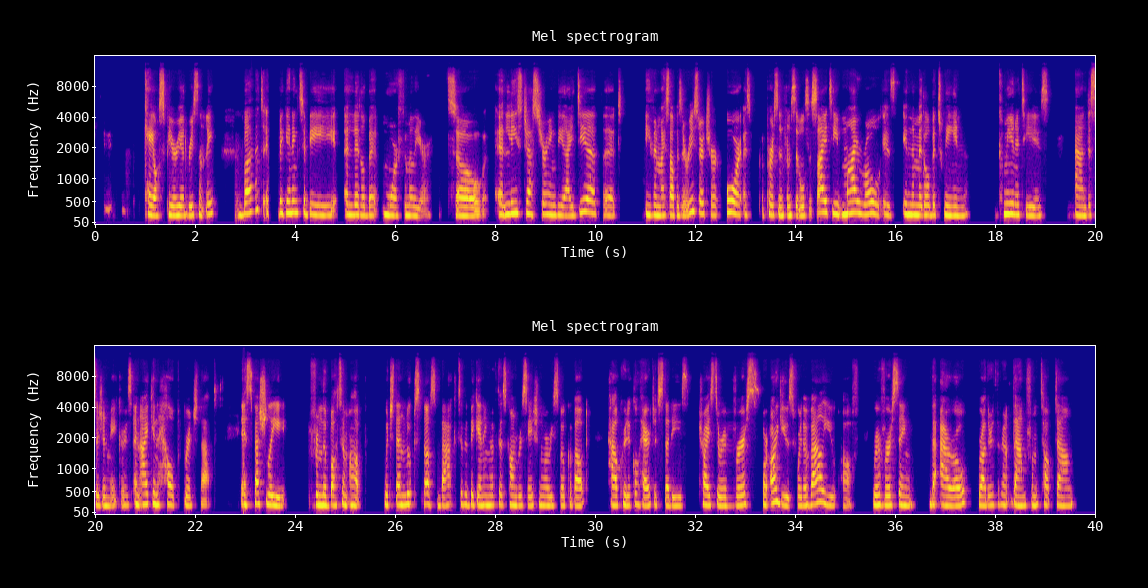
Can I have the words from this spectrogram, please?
chaos period recently but it's beginning to be a little bit more familiar so at least gesturing the idea that even myself as a researcher or as a person from civil society, my role is in the middle between communities and decision makers. And I can help bridge that, especially from the bottom up, which then loops us back to the beginning of this conversation where we spoke about how critical heritage studies tries to reverse or argues for the value of reversing the arrow rather than from top down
